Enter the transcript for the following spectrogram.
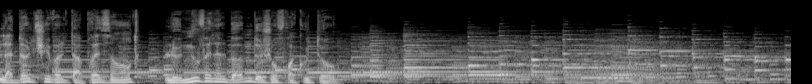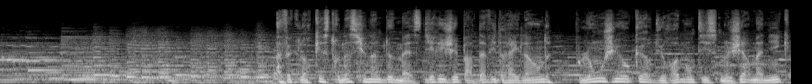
La Dolce Volta présente le nouvel album de Geoffroy Couteau. Avec l'Orchestre national de Metz dirigé par David Reiland, plongé au cœur du romantisme germanique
